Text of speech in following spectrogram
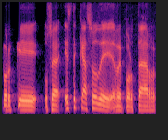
Porque, o sea, este caso de reportar,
